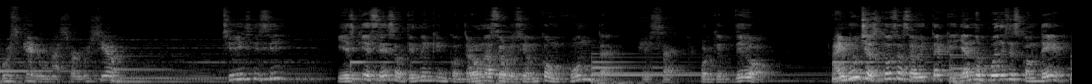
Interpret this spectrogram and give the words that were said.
busquen una solución. Sí, sí, sí. Y es que es eso, tienen que encontrar una solución conjunta. Exacto. Porque digo, hay muchas cosas ahorita que ya no puedes esconder,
